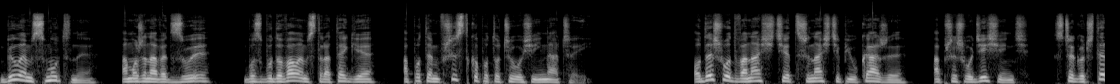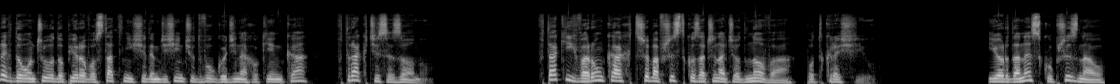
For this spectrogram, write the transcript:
Byłem smutny, a może nawet zły, bo zbudowałem strategię, a potem wszystko potoczyło się inaczej. Odeszło 12-13 piłkarzy, a przyszło 10, z czego czterech dołączyło dopiero w ostatnich 72 godzinach okienka w trakcie sezonu. W takich warunkach trzeba wszystko zaczynać od nowa, podkreślił. Jordanescu przyznał,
